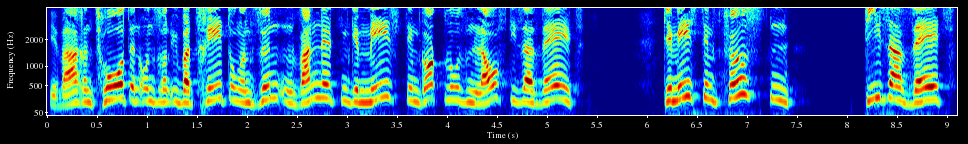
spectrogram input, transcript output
Wir waren tot in unseren Übertretungen und Sünden, wandelten gemäß dem gottlosen Lauf dieser Welt. Gemäß dem Fürsten dieser Welt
